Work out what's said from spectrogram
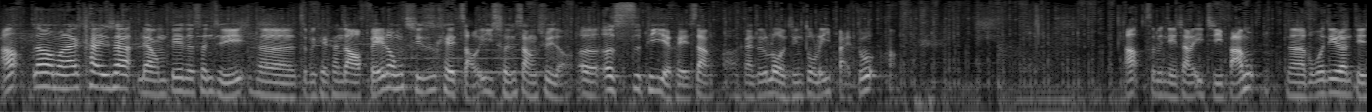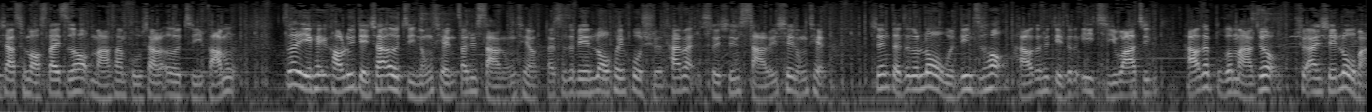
好，那我们来看一下两边的升级。那这边可以看到，肥龙其实是可以找一村上去的，呃，二四批也可以上啊。看这个肉已经多了一百多，好，好，这边点下了一级伐木。那不过敌人点下城堡时代之后，马上补下了二级伐木。这里也可以考虑点下二级农田，再去撒农田。但是这边肉会获取的太慢，所以先撒了一些农田。先等这个肉稳定之后，还要再去点这个一级挖金，还要再补个马厩去按些肉马，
